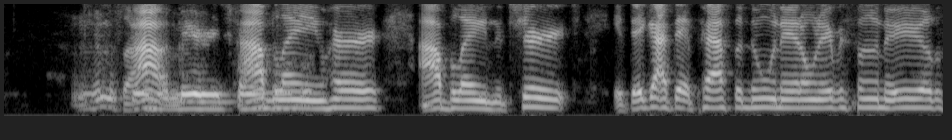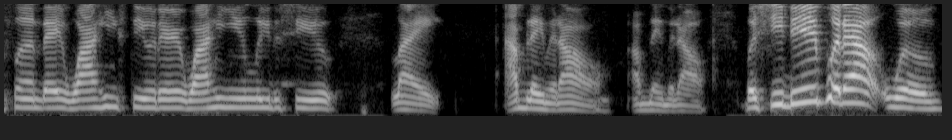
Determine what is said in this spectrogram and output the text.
So I, I blame her. I blame the church. If they got that pastor doing that on every Sunday, every other Sunday, why he still there? Why he in leadership? Like, I blame it all. I blame it all. But she did put out, well,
